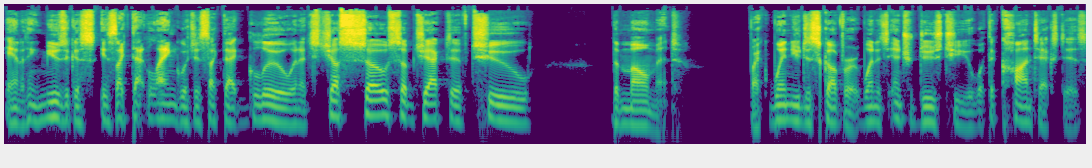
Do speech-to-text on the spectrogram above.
And I think music is, is like that language. It's like that glue and it's just so subjective to the moment. Like when you discover it, when it's introduced to you, what the context is,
